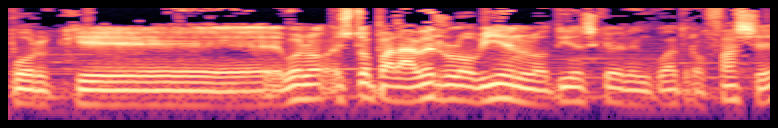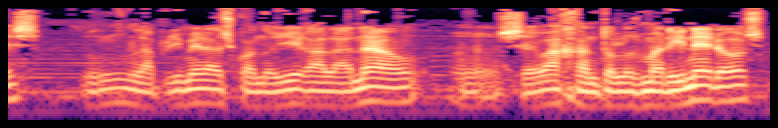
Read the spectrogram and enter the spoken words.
porque, bueno, esto para verlo bien lo tienes que ver en cuatro fases. Mm, La primera es cuando llega la nao, eh, se bajan todos los marineros,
